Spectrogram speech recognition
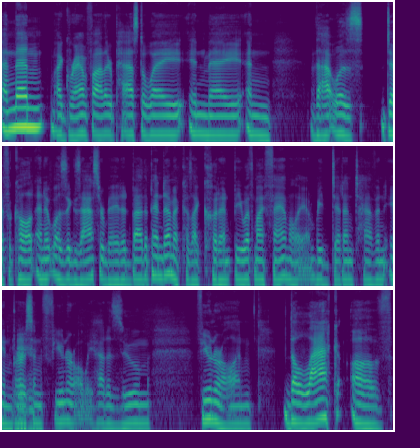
And then my grandfather passed away in May and that was difficult and it was exacerbated by the pandemic because I couldn't be with my family and we didn't have an in-person mm-hmm. funeral. We had a Zoom funeral and the lack of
